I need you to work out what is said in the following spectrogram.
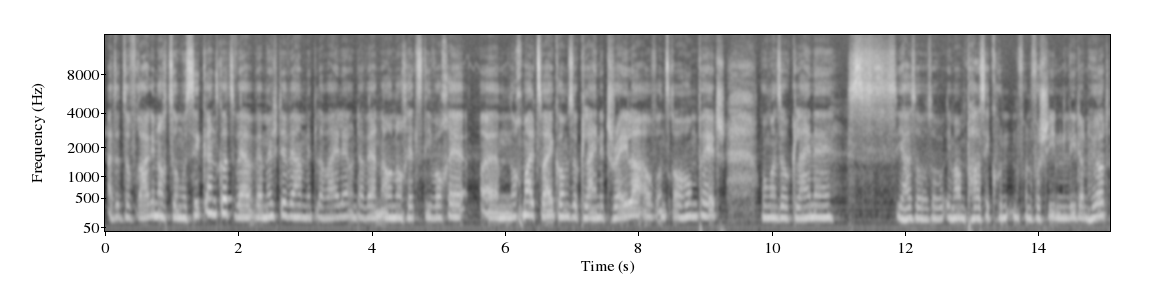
Also zur Frage noch zur Musik ganz kurz. Wer, wer möchte, wir haben mittlerweile, und da werden auch noch jetzt die Woche ähm, nochmal zwei kommen, so kleine Trailer auf unserer Homepage, wo man so kleine, ja, so, so immer ein paar Sekunden von verschiedenen Liedern hört.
